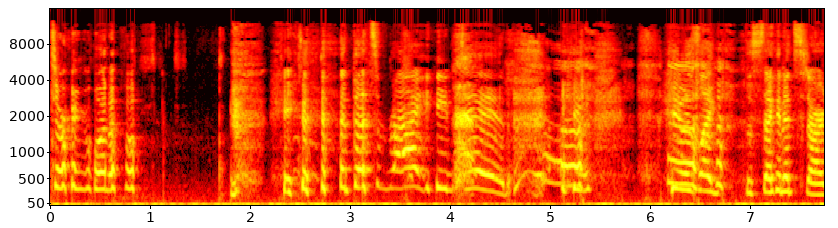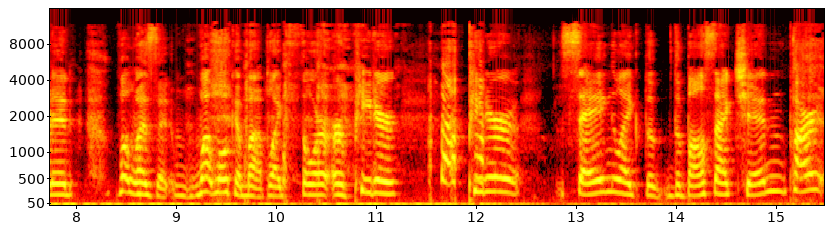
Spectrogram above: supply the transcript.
during one of them. That's right, he did. He, he was like the second it started. What was it? What woke him up? Like Thor or Peter? Peter saying like the the ballsack chin part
